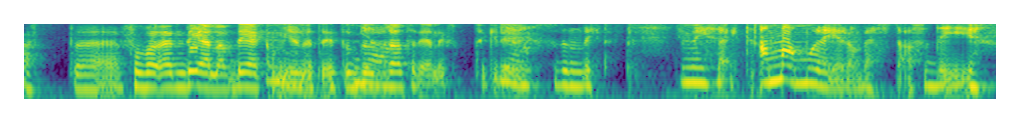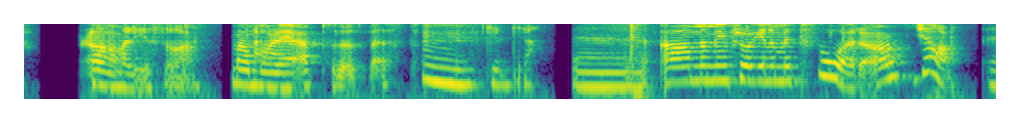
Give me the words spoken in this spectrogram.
att eh, få vara en del av det communityt och Ja. bidra till det. Liksom. Tycker det är Ja. svinviktigt. Ja, men exakt. Ja, mammor är ju de bästa. Alltså, det är ju, Ja, Mammor är så... mammor Ja. är absolut bäst. Mm, gud ja. Eh, ja, men min fråga nummer två då. Ja. Eh,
